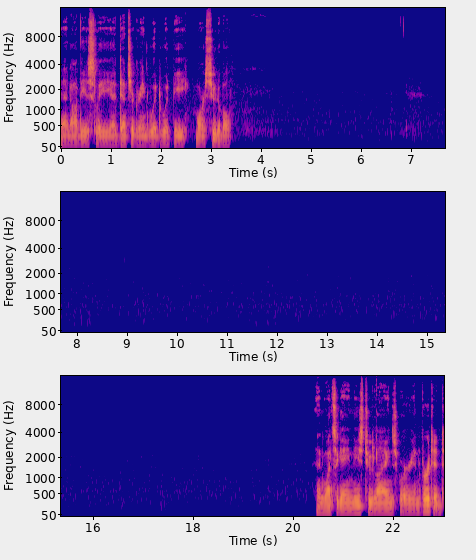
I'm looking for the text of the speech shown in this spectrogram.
and obviously a denser grained wood would be more suitable. And once again, these two lines were inverted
